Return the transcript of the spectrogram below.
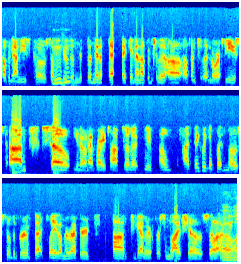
up and down the East Coast, up Mhm. through the the Mid Atlantic, and then up into the uh, up into the Northeast. Um, so you know, and I've already talked. So that we, uh, I think we could put most of the group that played on the record uh, together for some live shows. So I Oh, think that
